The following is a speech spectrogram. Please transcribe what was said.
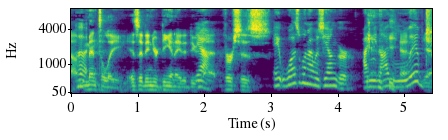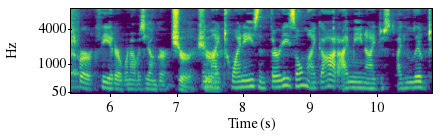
uh, mentally? Is it in your DNA to do Yeah. that? Versus, It was when I was younger. I mean, I Yeah, lived yeah. for theater when I was younger. Sure, sure. In my 20s and 30s, oh my God. I mean, I just, I lived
